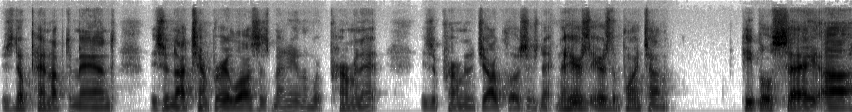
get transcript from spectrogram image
There's no pent up demand. These are not temporary losses. Many of them were permanent. These are permanent job closures. Now, now here's here's the point, Tom. People say, uh,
